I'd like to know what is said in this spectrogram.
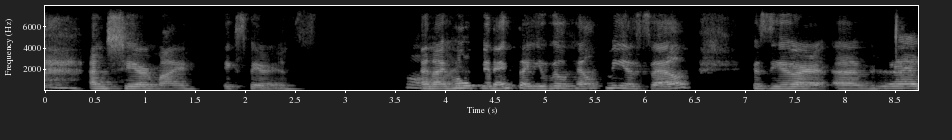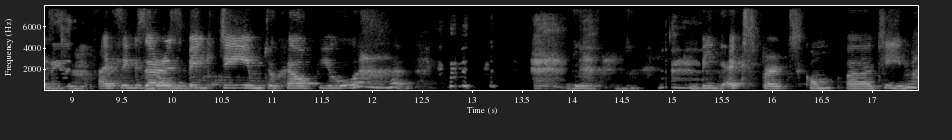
and share my experience. Oh, and I hope, Ineta, you will help me as well because you are um, yes really i think there is a big team to help you big, big expert uh, team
